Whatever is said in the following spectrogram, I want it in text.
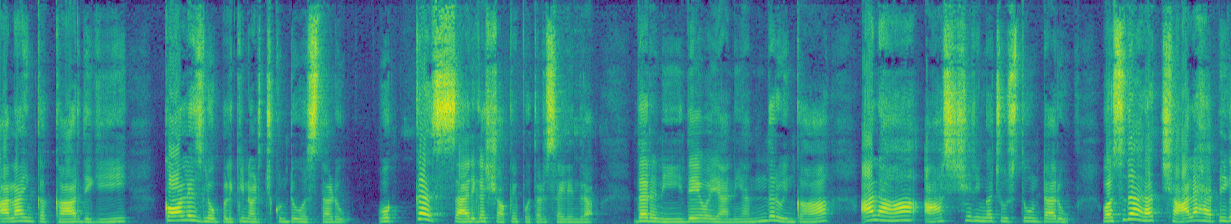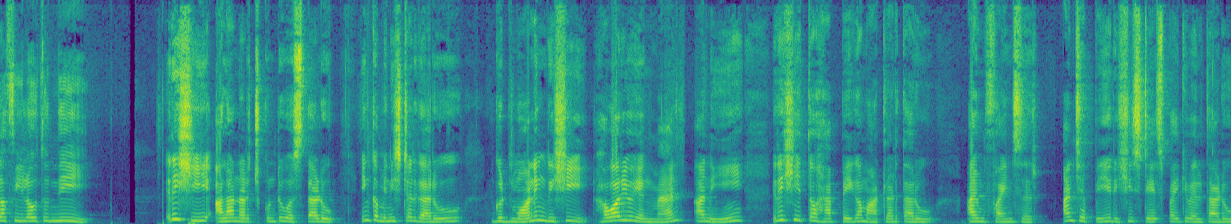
అలా ఇంకా కార్ దిగి కాలేజ్ లోపలికి నడుచుకుంటూ వస్తాడు. ఒక్కసారిగా షాక్ అయిపోతాడు శైలేంద్ర. ధరణి దేవయాని అందరూ ఇంకా అలా ఆశ్చర్యంగా చూస్తూ ఉంటారు. వసుధార చాలా హ్యాపీగా ఫీల్ అవుతుంది. రిషి అలా నడుచుకుంటూ వస్తాడు. ఇంకా మినిస్టర్ గారు good morning Rishi. How are you young man అని రిషితో హ్యాపీగా మాట్లాడతారు. ఐఎమ్ ఫైన్ సార్ అని చెప్పి రిషి స్టేజ్ పైకి వెళ్తాడు.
